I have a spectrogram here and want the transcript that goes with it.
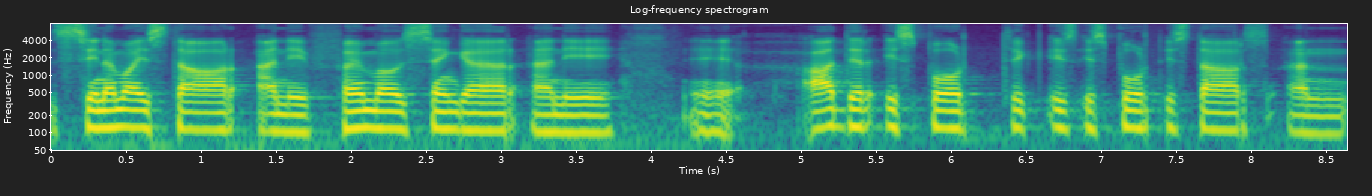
cinema star, any famous singer, any uh, other sport is sport stars and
